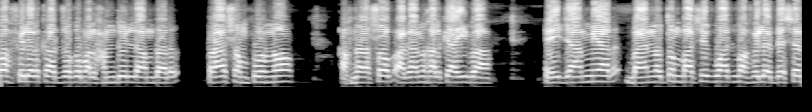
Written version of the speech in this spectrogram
মাহফিলের কার্যক্রম আলহামদুলিল্লাহ আমরা প্রায় সম্পূর্ণ। আপনারা সব আগামীকালকে আইবা। এই জামিয়ার বায়ান্নতম বার্ষিক ওয়াজ মাহফিলে দেশের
